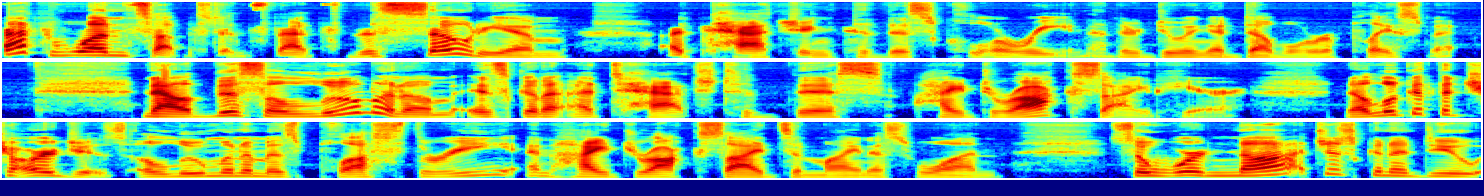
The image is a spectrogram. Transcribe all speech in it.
That's one substance. That's the sodium attaching to this chlorine. They're doing a double replacement. Now, this aluminum is going to attach to this hydroxide here. Now, look at the charges. Aluminum is plus 3 and hydroxide's a minus 1. So we're not just going to do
